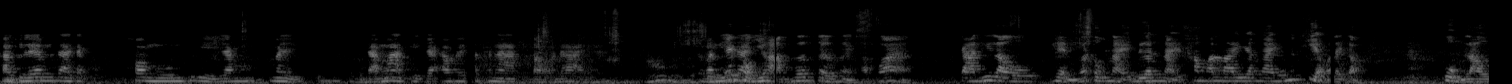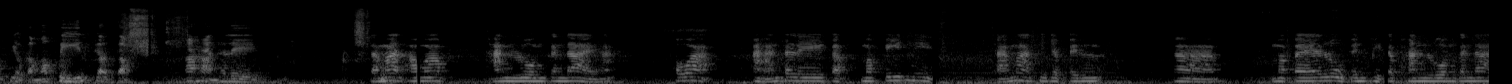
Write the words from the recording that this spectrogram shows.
คราวที่แล้วมันได้จาก ข้อมูลที่ยังไม่สามารถที่จะเอาไปพัฒนาต่อได้นะวันนี้เอ้ยได้ผมเยอะถามเพิ่มเติมหน่อยครับว่า การที่เราเห็นว่าตรงไหนเดือนไหนทำอะไรยังไงมันเกี่ยวอะไรกับ กลุ่มเราเกี่ยวกับมะปี๊ดเกี่ยวกับอาหารทะเล สามารถเอามาพันรวมกันได้ฮะเพราะว่าอาหารทะเลกับมะปี๊ดนี่ สามารถที่จะเป็นอ่ามาแปรรูปเป็นผลิตภัณฑ์รวมกันได้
